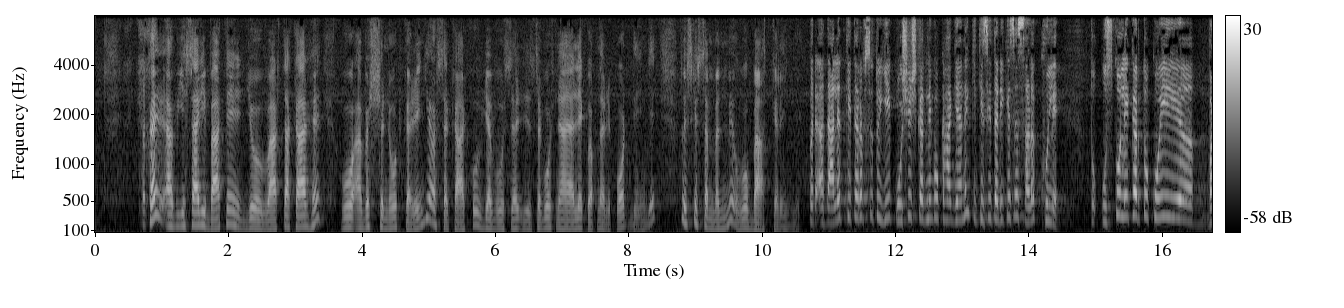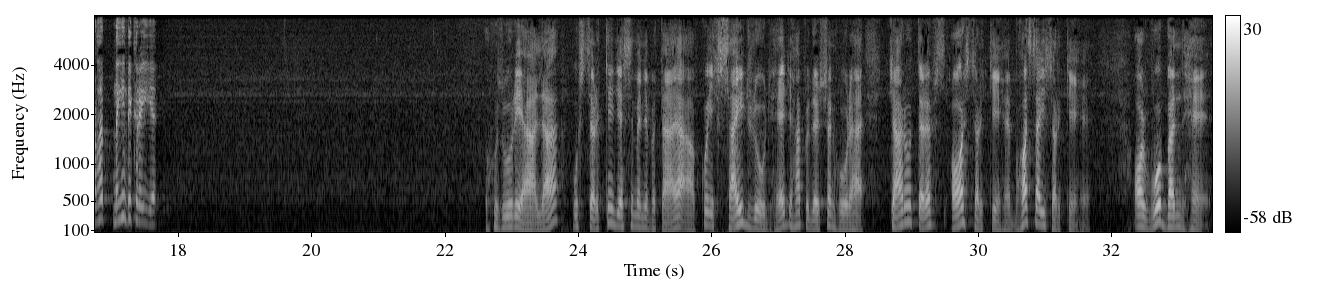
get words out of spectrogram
खैर अब ये सारी बातें जो वार्ताकार हैं वो अवश्य नोट करेंगे और सरकार को जब वो सर्वोच्च न्यायालय को अपना रिपोर्ट देंगे तो इसके संबंध में वो बात करेंगे। पर अदालत की तरफ़ से तो ये कोशिश करने को कहा गया ना कि किसी तरीके से सड़क खुले तो उसको लेकर तो कोई बढ़त नहीं दिख रही है। हुजूर आला वो सड़कें जैसे मैंने बताया आपको एक साइड रोड है जहाँ प्रदर्शन हो रहा है। चारों तरफ़ और सड़कें हैं, बहुत सारी सड़कें हैं, और वो बंद हैं।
